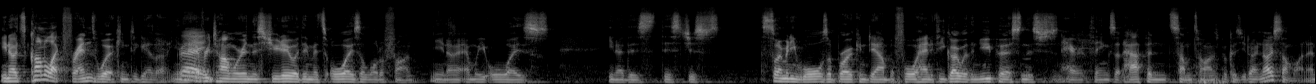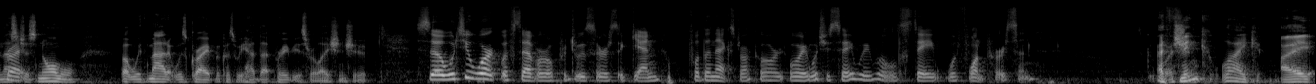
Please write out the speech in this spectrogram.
you know, it's kind of like friends working together. You know, every time we're in the studio with him, it's always a lot of fun. You know, and we always, you know, there's there's just so many walls are broken down beforehand. If you go with a new person, there's just inherent things that happen sometimes because you don't know someone, and that's Right. just normal. But with Matt, it was great because we had that previous relationship. So would you work with several producers again for the next record, or would you say we will stay with one person? I question. think like I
